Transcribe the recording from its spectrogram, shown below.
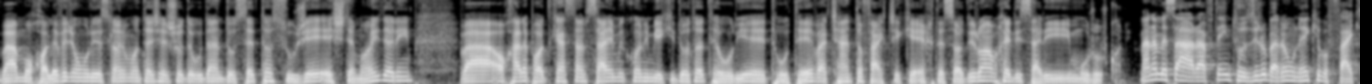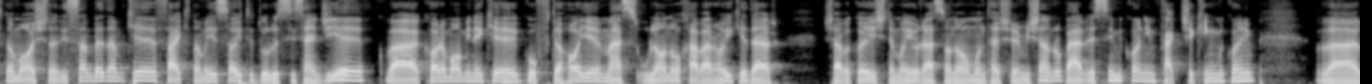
و مخالف جمهوری اسلامی منتشر شده بودن. دو سه تا سوژه اجتماعی داریم و آخر پادکست هم سعی می‌کنیم یکی دو تا تئوری توته و چند تا فکچک اقتصادی رو هم خیلی سریع مرور کنیم. منم مثل هر هفته این توضیح رو برای اونایی که با فکنامه آشنا نیستن بدم که فکنامه سایت درستی سنجیه و کار ما اینه که گفته های مسئولان و خبرهایی که در شبکه های اجتماعی و رسانه ها منتشر میشن رو بررسی می‌کنیم فکت چکینگ می‌کنیم و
